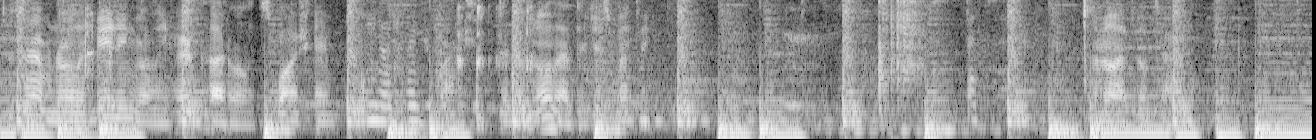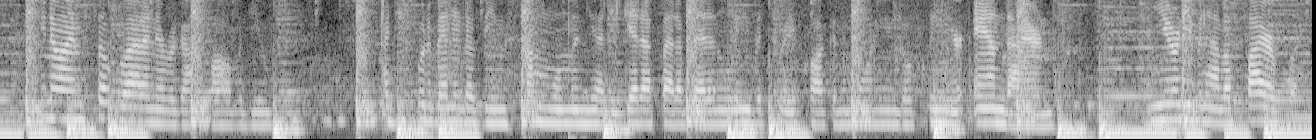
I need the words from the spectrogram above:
Just have an early meeting, early haircut, early squash game. You don't play squash. They don't know that, they just met me. Know I feel terrible. You know, I'm so glad I never got involved with you. I just would have ended up being some woman you had to get up out of bed and leave at 3 o'clock in the morning and go clean your andirons. And you don't even have a fireplace.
